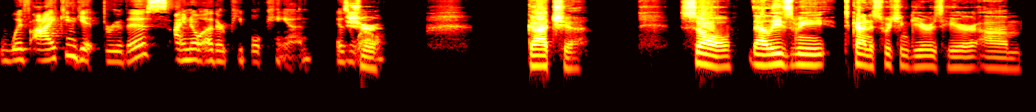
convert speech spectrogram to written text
if I can get through this, I know other people can as sure. well. Gotcha. So that leads me to kind of switching gears here. Um,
